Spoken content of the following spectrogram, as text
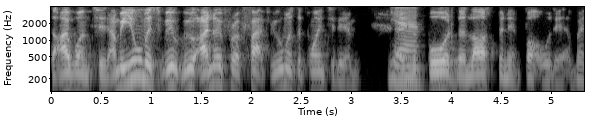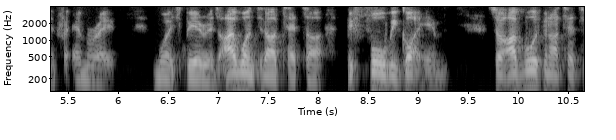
that I wanted. I mean, almost. We, we, I know for a fact we almost appointed him. Yeah. And the board, the last minute, bottled it. and went for Emery, more experience. I wanted Arteta before we got him. So I've always been Arteta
